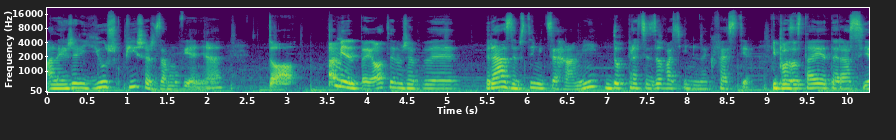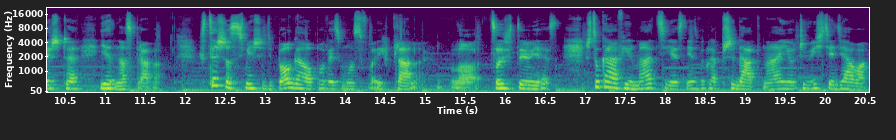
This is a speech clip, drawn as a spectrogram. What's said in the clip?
ale jeżeli już piszesz zamówienie, to pamiętaj o tym, żeby razem z tymi cechami doprecyzować inne kwestie. I pozostaje teraz jeszcze jedna sprawa. Chcesz rozśmieszyć Boga, opowiedz mu o swoich planach. No, coś w tym jest. Sztuka afirmacji jest niezwykle przydatna i oczywiście działa,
